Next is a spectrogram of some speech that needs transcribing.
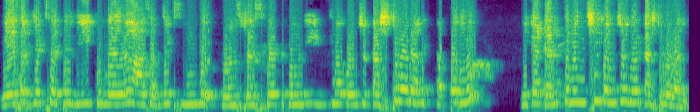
ఏ సబ్జెక్ట్స్ అయితే వీక్ ఉన్నాయో ఆ సబ్జెక్ట్స్ ముందు మనం స్ట్రెస్ పెట్టుకొని ఇంట్లో కొంచెం కష్టపడాలి తప్పదు. ఇక టెన్త్ నుంచి కొంచెం మీరు కష్టపడాలి.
